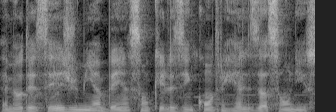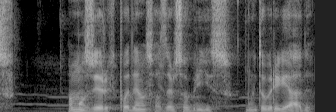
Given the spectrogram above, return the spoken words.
É meu desejo e minha bênção que eles encontrem realização nisso. Vamos ver o que podemos fazer sobre isso. Muito obrigado.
